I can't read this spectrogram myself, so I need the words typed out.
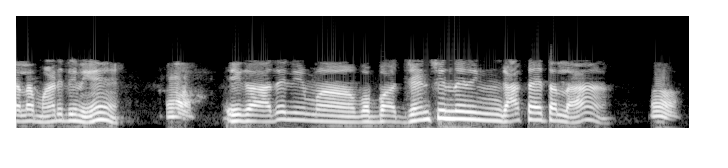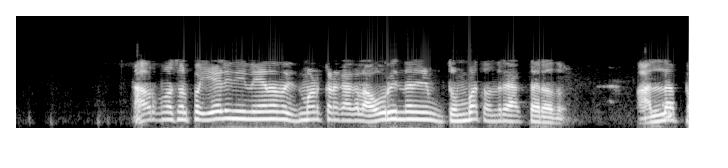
ಎಲ್ಲ ಮಾಡಿದೀನಿ ಹಾ ಈಗ ಅದೇ ನಿಮ್ಮ ಒಬ್ಬ ಜೆಂಟ್ಸ್ ಇಂದ ನಿಂಗ್ ಆಗ್ತಾ ಇತ್ತಲ್ಲ ಹಾ. ಅವ್ರಿಗೆ ಒಂದ್ ಸ್ವಲ್ಪ ಹೇಳಿ ನೀನ್ ಏನಾದ್ರು ಇದ್ ಮಾಡ್ಕೊಳಕ್ ಆಗಲ್ಲ. ಅವರಿಂದ ನಿಮ್ಗೆ ತುಂಬಾ ತೊಂದರೆ ಆಗ್ತಾ ಇರೋದು. ಅಲ್ಲಪ್ಪ.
